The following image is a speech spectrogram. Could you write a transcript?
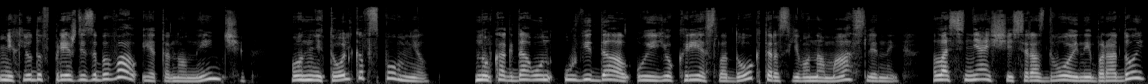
Нехлюдов прежде забывал это, но нынче он не только вспомнил, но когда он увидал у ее кресла доктора с его намасленной, лоснящейся раздвоенной бородой,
